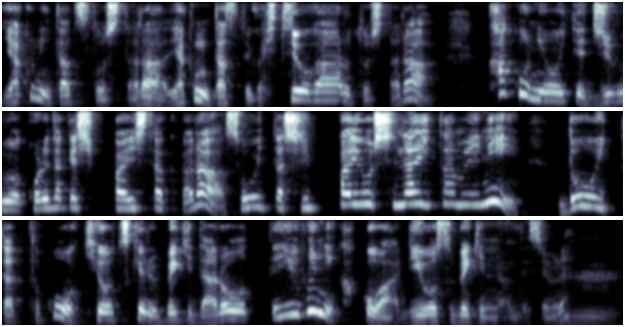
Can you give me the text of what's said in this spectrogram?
役に立つとしたら、役に立つというか必要があるとしたら、過去において自分はこれだけ失敗したから、そういった失敗をしないために、どういったとこを気をつけるべきだろうっていうふうに過去は利用すべきなんですよね。うん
